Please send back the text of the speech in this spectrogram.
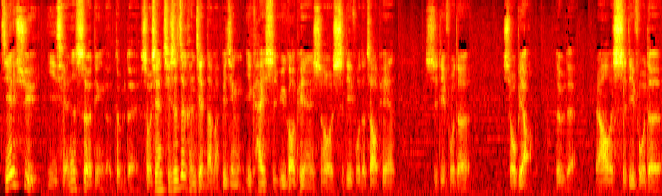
接续以前的设定的，对不对？首先，其实这个很简单嘛，毕竟一开始预告片的时候，史蒂夫的照片、史蒂夫的手表，对不对？然后史蒂夫的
